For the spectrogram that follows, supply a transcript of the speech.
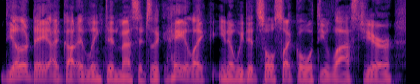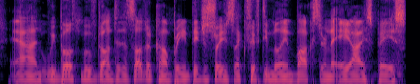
the other day I got a LinkedIn message like, Hey, like, you know, we did SoulCycle with you last year and we both moved on to this other company. They just raised like 50 million bucks. They're in the AI space.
